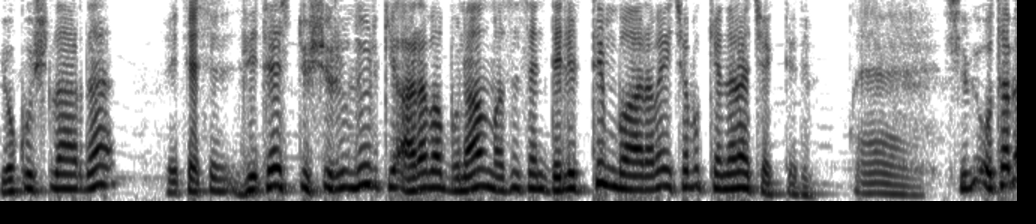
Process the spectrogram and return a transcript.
Yokuşlarda Vitesi vites düşürülür ki araba bunalmasın. Sen delirttin bu arabayı çabuk kenara çek dedim. Evet. Şimdi o tabi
